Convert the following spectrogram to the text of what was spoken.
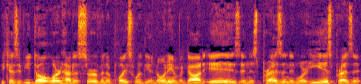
because if you don't learn how to serve in a place where the anointing of God is and is present and where he is present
